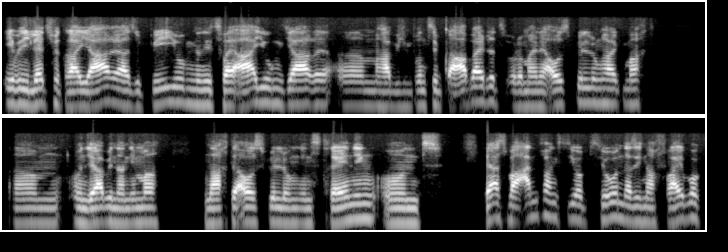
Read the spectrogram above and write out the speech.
eben die letzten drei Jahre, also B-Jugend und die zwei A-Jugendjahre, ähm, habe ich im Prinzip gearbeitet oder meine Ausbildung halt gemacht. Ähm, und ja, bin dann immer nach der Ausbildung ins Training. Und ja, es war anfangs die Option, dass ich nach Freiburg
